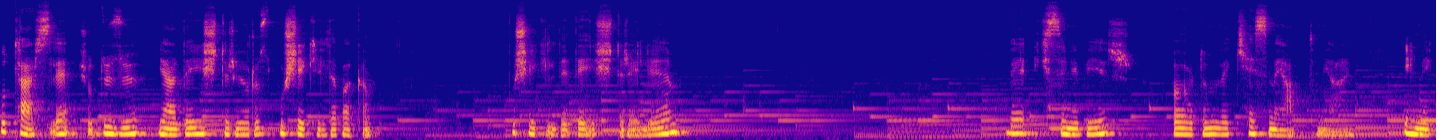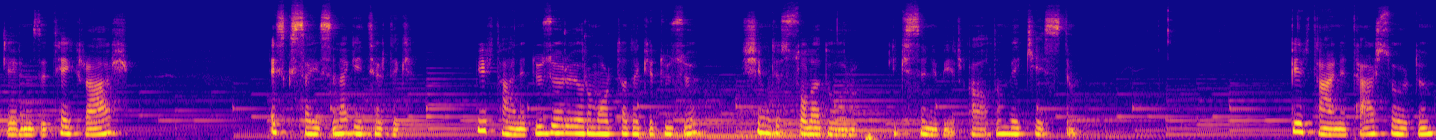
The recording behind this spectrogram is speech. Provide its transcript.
Bu tersle şu düzü yer değiştiriyoruz. Bu şekilde bakın. Bu şekilde değiştirelim. Ve ikisini bir ördüm ve kesme yaptım yani. ilmeklerimizi tekrar eski sayısına getirdik. Bir tane düz örüyorum ortadaki düzü. Şimdi sola doğru ikisini bir aldım ve kestim. Bir tane ters ördüm.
